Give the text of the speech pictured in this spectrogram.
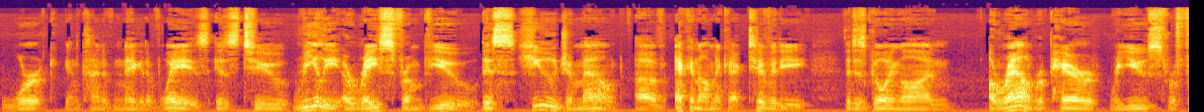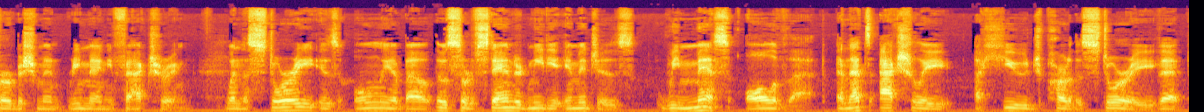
work in kind of negative ways is to really erase from view this huge amount of economic activity that is going on around repair, reuse, refurbishment, remanufacturing. When the story is only about those sort of standard media images, we miss all of that. And that's actually a huge part of the story that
